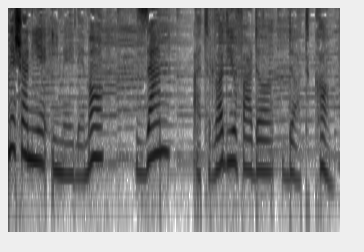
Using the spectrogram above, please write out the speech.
نشانی ایمیل ما زن at radiofarda.com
